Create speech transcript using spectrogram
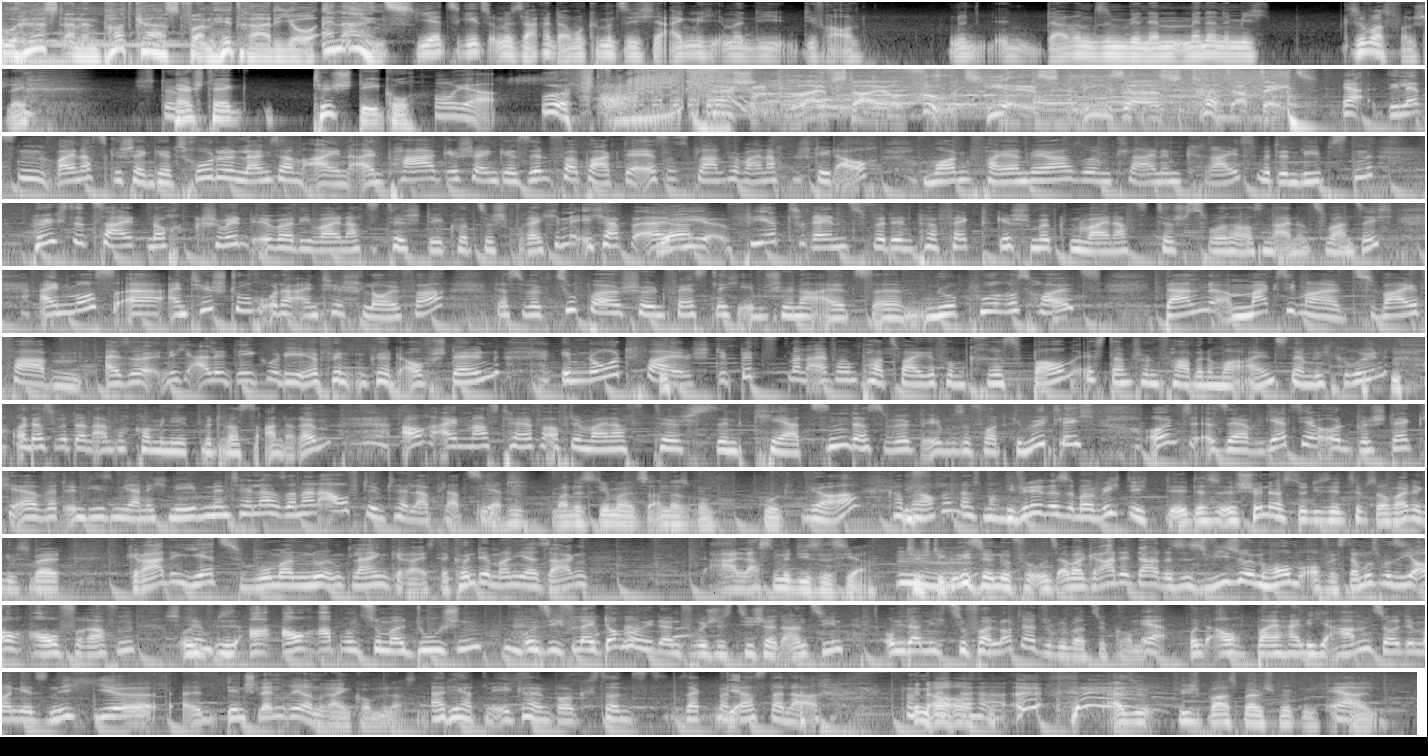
Du hörst einen Podcast von Hitradio N1. Jetzt geht es um eine Sache, darum kümmern sich ja eigentlich immer die, die Frauen. Ne, Darin sind wir Männer nämlich sowas von schlecht. Stimmt. Hashtag Tischdeko. Oh ja. Fashion, Lifestyle, Food. Hier ist Lisas Trend Update. Ja, die letzten Weihnachtsgeschenke trudeln langsam ein. Ein paar Geschenke sind verpackt. Der Essensplan für Weihnachten steht auch. Morgen feiern wir so im kleinen Kreis mit den Liebsten. Höchste Zeit, noch geschwind über die Weihnachtstischdeko zu sprechen. Ich habe äh, Ja. die vier Trends für den perfekt geschmückten Weihnachtstisch 2021. Ein Muss, äh, ein Tischtuch oder ein Tischläufer. Das wirkt super schön festlich, eben schöner als äh, nur pures Holz. Dann maximal zwei Farben. Also nicht alle Deko, die ihr finden könnt, aufstellen. Im Notfall stibitzt man einfach ein paar Zweige vom Christbaum, ist dann schon Farbe Nummer eins, nämlich grün. Und das wird dann einfach kombiniert mit was anderem. Auch ein Must-Have auf dem Weihnachtstisch sind Kerzen. Das wirkt eben sofort gemütlich. Und Serviette und Besteck äh, wird in diesem Jahr nicht neben den Teller, sondern auf dem Teller platziert. War das jemals andersrum? Gut. Ja, kann man auch anders machen. Ich finde das aber wichtig. Das ist schön, dass du diese Tipps auch weitergibst, weil gerade jetzt, wo man nur im Kleinen kreist, da könnte man ja sagen, ah, lassen wir dieses Jahr. Tischdeko ist ja nur für uns. Aber gerade da, das ist wie so im Homeoffice. Da muss man sich auch aufraffen und äh, auch ab und zu mal duschen und sich vielleicht doch mal wieder ein frisches T-Shirt anziehen, um da nicht zu verlottert rüberzukommen. Ja. Und auch bei Heiligabend sollte man jetzt nicht hier äh, den Schlendrian reinkommen lassen. Ah, die hatten eh keinen Bock, sonst sagt man Ja. das danach. Genau. Also viel Spaß beim Schmücken. Ja. allen.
